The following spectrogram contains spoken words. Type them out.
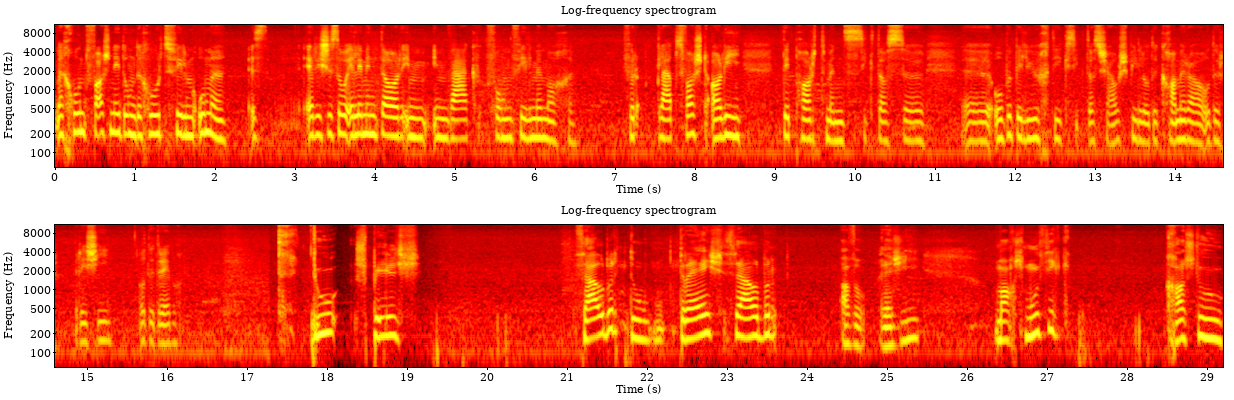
man kommt fast nicht um den Kurzfilm herum. Er ist so elementar im, im Weg vom Filmemachen. Für, glaube ich, fast alle Departments, sei das äh, äh, Oberbeleuchtung, sei das Schauspiel oder Kamera oder Regie oder Drehbuch. Du spielst selber, du drehst selber, also Regie, machst Musik, kannst du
